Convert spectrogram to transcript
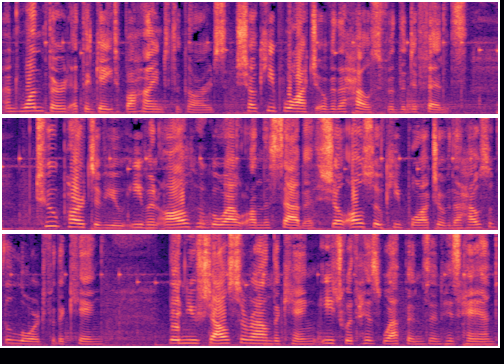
and one third at the gate behind the guards, shall keep watch over the house for the defense. Two parts of you, even all who go out on the Sabbath, shall also keep watch over the house of the Lord for the king. Then you shall surround the king, each with his weapons in his hand,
